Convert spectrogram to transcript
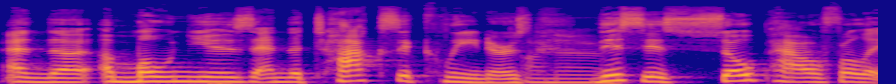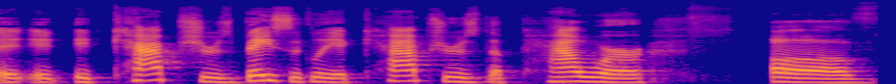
and the ammonias and the toxic cleaners. This is so powerful. It, it, it captures, basically, it captures the power of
